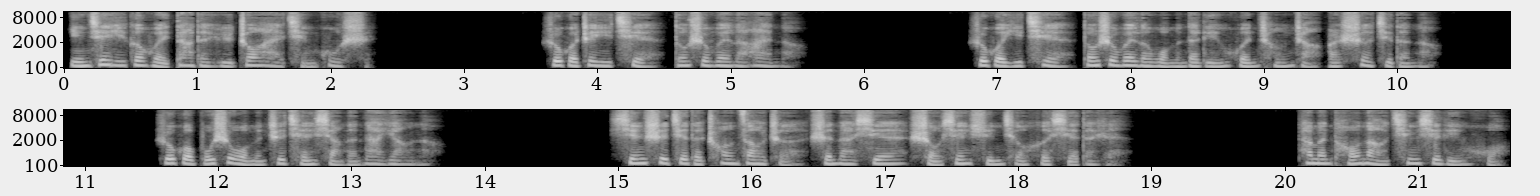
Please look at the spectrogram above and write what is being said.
迎接一个伟大的宇宙爱情故事。如果这一切都是为了爱呢？如果一切都是为了我们的灵魂成长而设计的呢？如果不是我们之前想的那样呢？新世界的创造者是那些首先寻求和谐的人，他们头脑清晰灵活，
